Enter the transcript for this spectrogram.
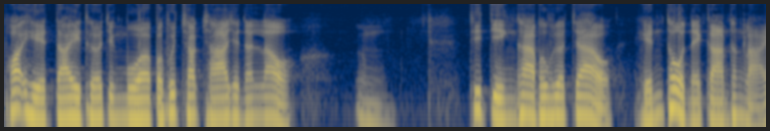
เพราะเหตุใดเธอจึงมัวประพฤติชักช้าเช่นนั้นเล่า อืมที่จริงข้าพระพุทธเจ้า เห็นโทษในการทั้งหลาย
